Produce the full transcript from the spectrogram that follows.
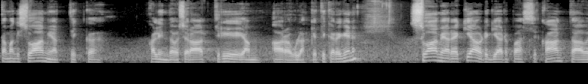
තමගේ ස්වාමියාත් එක්ක කලින් දවසේ රාත්‍රියේ යම් ආරවුලක් ඇති කරගෙන ස්වාමියා රැකියාවට ගියාට පස්සේ කාන්තාව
